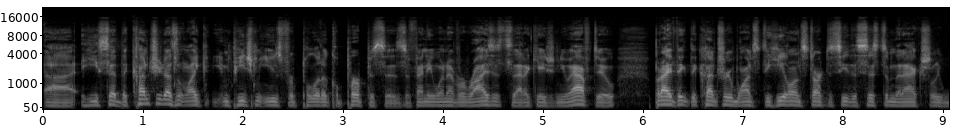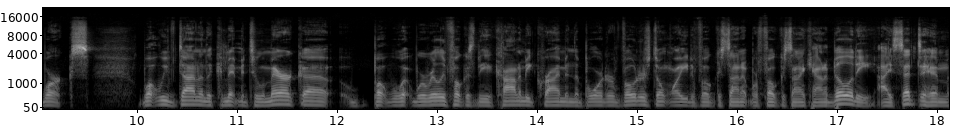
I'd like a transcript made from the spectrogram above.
uh, he said the country doesn't like impeachment used for political purposes. If anyone ever rises to that occasion, you have to. But I think the country wants to heal and start to see the system that actually works what we've done in the commitment to America, but we're really focused on the economy, crime, and the border. Voters don't want you to focus on it. We're focused on accountability. I said to him,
